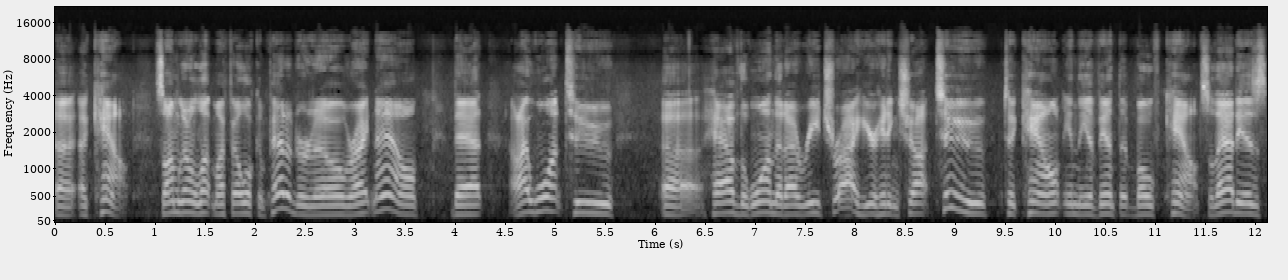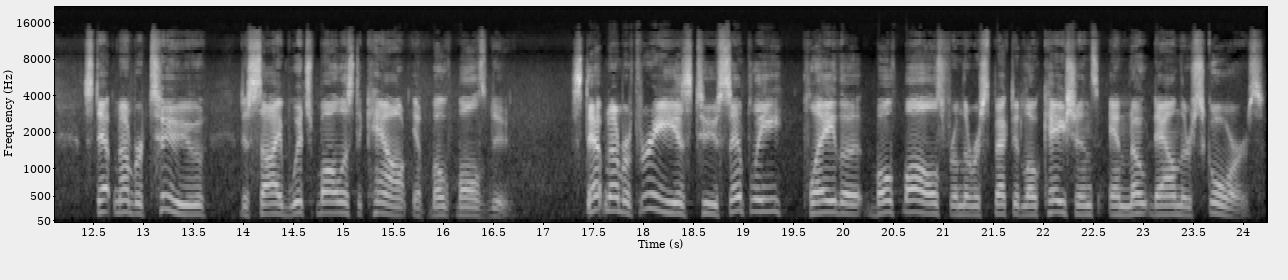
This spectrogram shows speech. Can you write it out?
uh, account. So I'm going to let my fellow competitor know right now that I want to uh, have the one that I retry here hitting shot two to count in the event that both count. So that is step number two, decide which ball is to count if both balls do. Step number three is to simply play the both balls from the respected locations and note down their scores.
